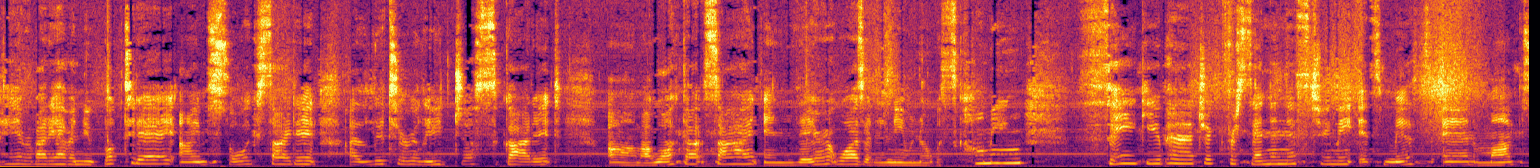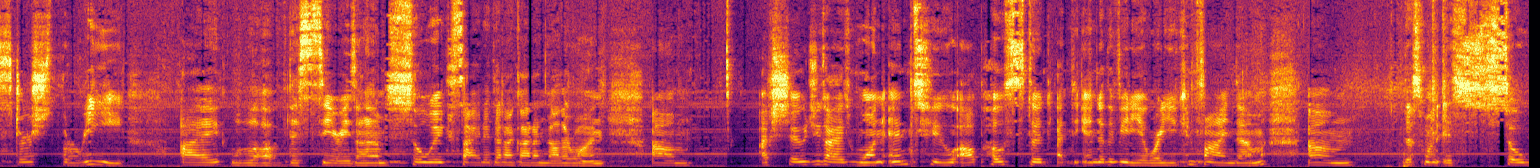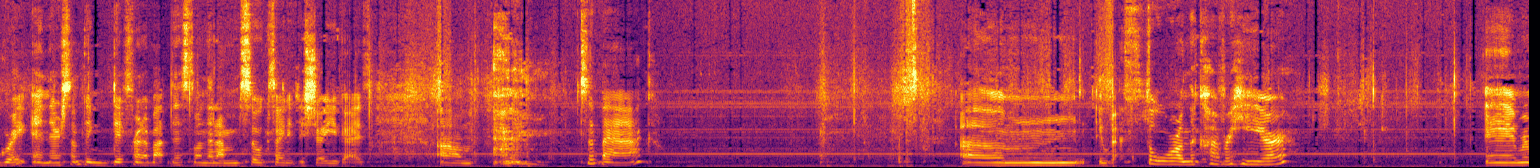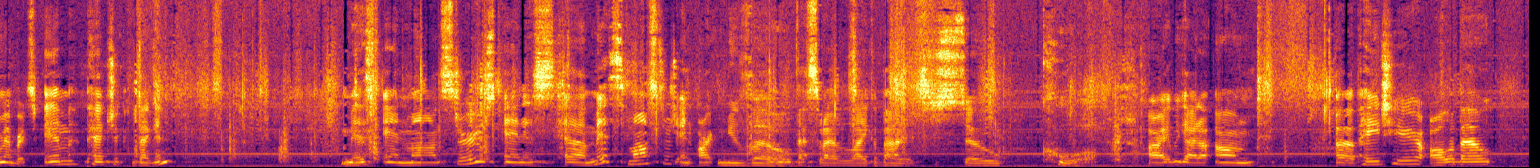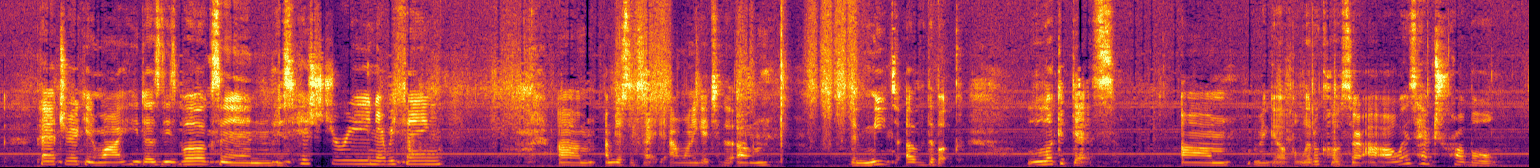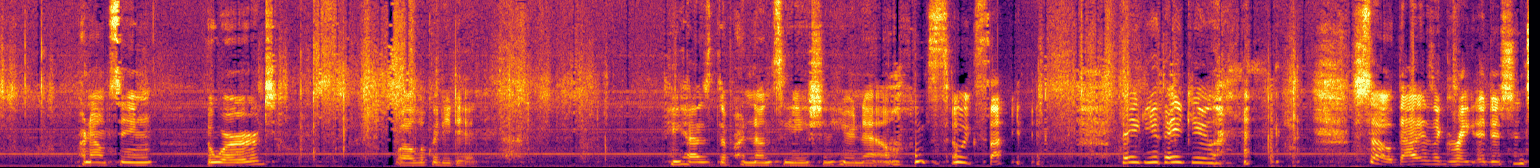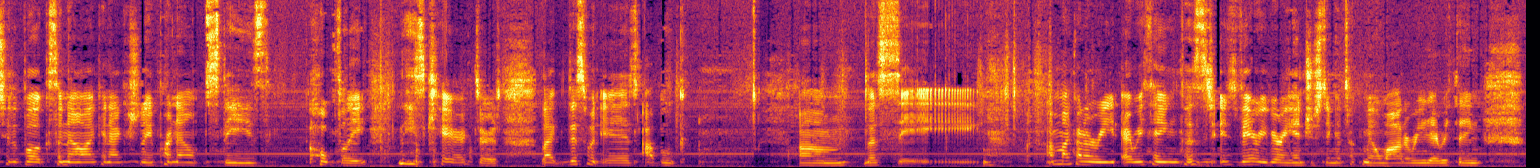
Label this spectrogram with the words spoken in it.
Hey everybody, I have a new book today. I'm so excited. I literally just got it. Um, I walked outside and there it was. I didn't even know it was coming. Thank you, Patrick, for sending this to me. It's Myths and Monsters 3. I love this series and I'm so excited that I got another one. Um, I've showed you guys one and two. I'll post it at the end of the video where you can find them. Um, this one is so great and there's something different about this one that I'm so excited to show you guys. Um, it's the back. Um, we've got Thor on the cover here. And remember, it's M. Patrick Duggan. Myths and Monsters. And it's uh, Myths, Monsters, and Art Nouveau. That's what I like about it. It's just so cool. Alright, we got a um, uh, page here all about Patrick and why he does these books and his history and everything. Um, I'm just excited. I want to get to the um, the meat of the book. Look at this. Um, let me go up a little closer. I always have trouble pronouncing the words. Well, look what he did. He has the pronunciation here now. I'm so excited. Thank you, thank you. So that is a great addition to the book. So now I can actually pronounce these, hopefully, these characters. Like this one is Abuk. Um, let's see. I'm not going to read everything because it's very, very interesting. It took me a while to read everything.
